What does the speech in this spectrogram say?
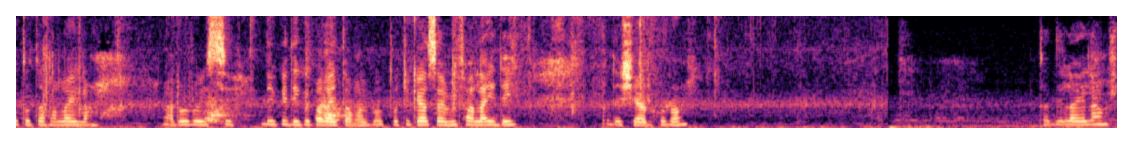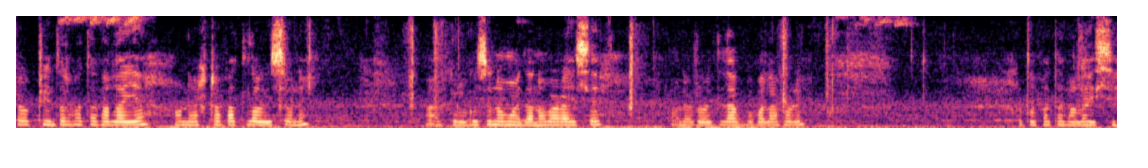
কতটা ফালাইলাম? আরও রয়েছে। দেখে দেখে ফালাইতাম হইব। তো ঠিক আছে, আমি ফালাই দিই। ওদের শেয়ার করলাম তো দিলাইলাম, সব চিন্তার পাতা ফালাইয়া। অনেকটা পাতলা হয়েছে অনেক। আর ফুল গুছিনো ময়দানও বাড়াইছে। অনেক রোদ লাগবো পালা করে। কত পাতা ফালাইছি।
